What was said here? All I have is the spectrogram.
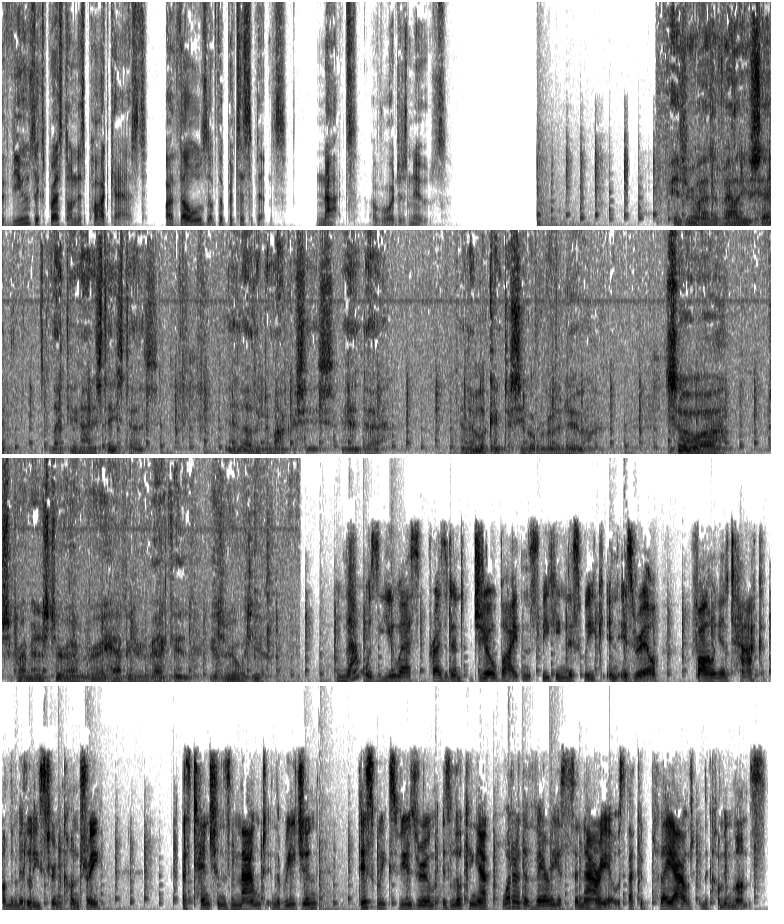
The views expressed on this podcast are those of the participants, not of Reuters News. Israel has a value set like the United States does and other democracies, and uh, and they're looking to see what we're going to do. So, uh, Mr. Prime Minister, I'm very happy to be back in Israel with you. That was US President Joe Biden speaking this week in Israel following an attack on the Middle Eastern country. As tensions mount in the region, this week's Viewsroom is looking at what are the various scenarios that could play out in the coming months,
